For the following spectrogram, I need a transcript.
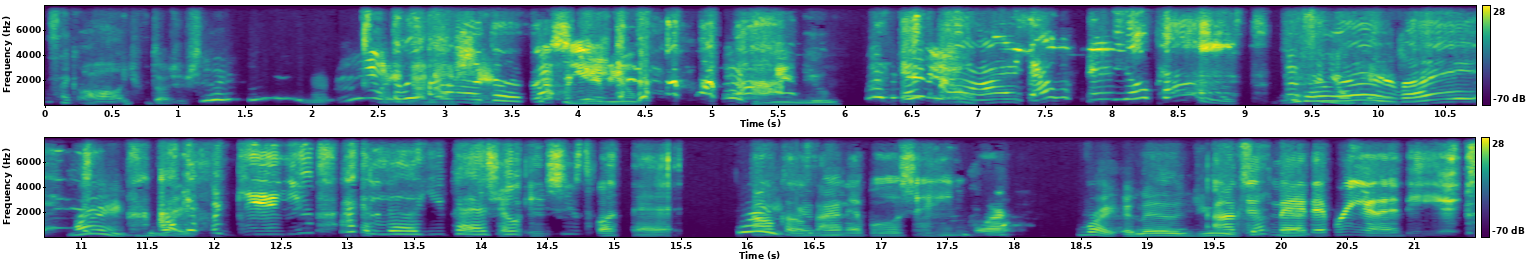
it's like, "Oh, you've done some shit." You ain't done no I shit. done I forgive shit. you. I forgive you. It's all right. That was in You That's in done your learned, past. right? Right, I can forgive you. I can love you past your issues. Fuck that. I don't co-sign then, that bullshit anymore. Oh, right, and then you I'm just mad that. that Brianna did.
